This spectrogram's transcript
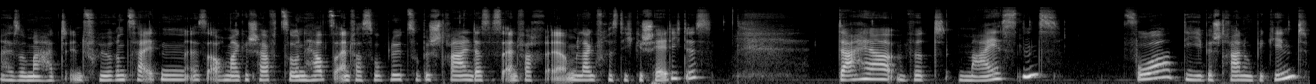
Also man hat in früheren Zeiten es auch mal geschafft, so ein Herz einfach so blöd zu bestrahlen, dass es einfach ähm, langfristig geschädigt ist. Daher wird meistens, vor die Bestrahlung beginnt,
